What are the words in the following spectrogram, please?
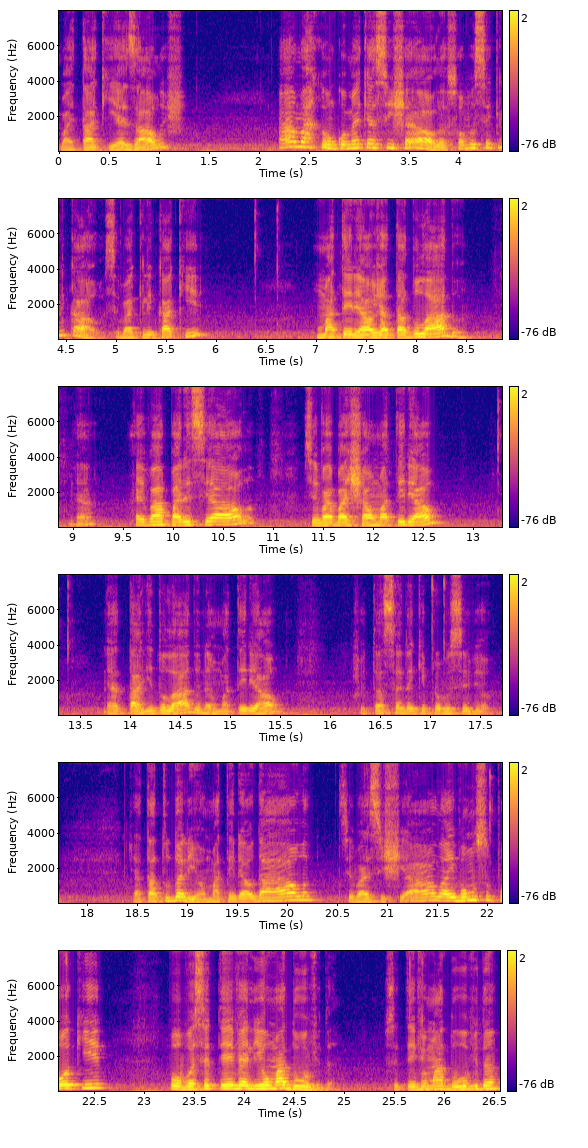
Vai estar tá aqui as aulas. Ah, Marcão, como é que assiste a aula? É só você clicar. Você vai clicar aqui, o material já está do lado, né? Aí vai aparecer a aula, você vai baixar o material, né? Tá ali do lado, né? O material. Deixa eu até sair daqui para você ver, ó. Já está tudo ali, ó, o material da aula, você vai assistir a aula, aí vamos supor que pô, você teve ali uma dúvida. Você teve uma dúvida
